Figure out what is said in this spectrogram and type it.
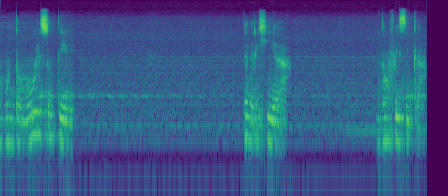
un mundo muy sutil de energía no física.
